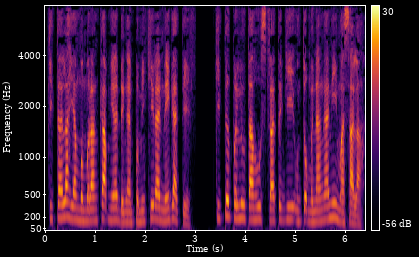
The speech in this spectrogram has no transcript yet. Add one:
Kitalah yang memerangkapnya dengan pemikiran negatif. Kita perlu tahu strategi untuk menangani masalah.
